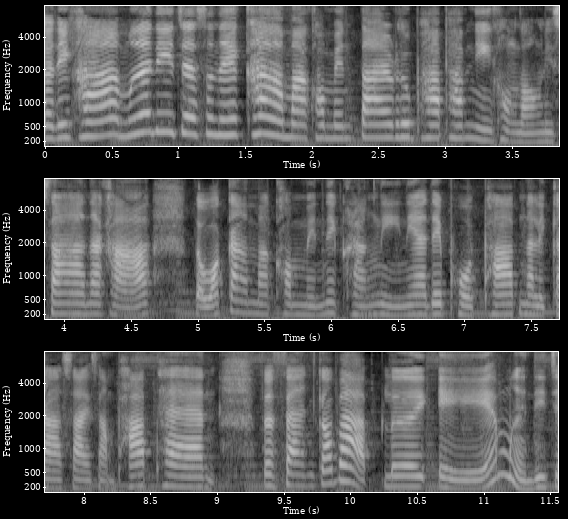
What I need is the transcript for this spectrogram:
วัสดีค่ะ เมื่อดีเจสเน็กค่ะ มาคอมเมนต์ใต้รูปภาพภาพนี้ของน้องลิซ่านะคะ แต่ว่าการมาคอมเมนต์ในครั้งนี้เนี่ย ได้โพสต์ภาพนาฬิกาสายสัมภาพแทน แฟนๆ ก็แบบเลยเอ๋เหมือนดีเจ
